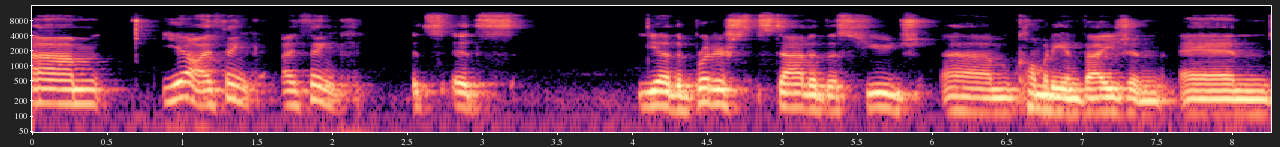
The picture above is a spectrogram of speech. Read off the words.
Um, yeah, I think I think it's it's yeah. The British started this huge um, comedy invasion, and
